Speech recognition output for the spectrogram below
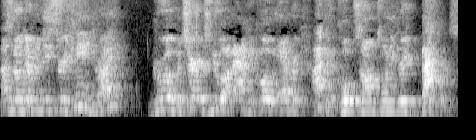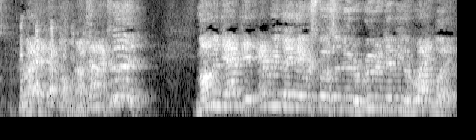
I was no different than these three kings, right? Grew up in church, knew I, I could quote every, I could quote Psalm 23 backwards right at that moment. I'm telling you, I could. Mom and dad did everything they were supposed to do to root it in me the right way.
